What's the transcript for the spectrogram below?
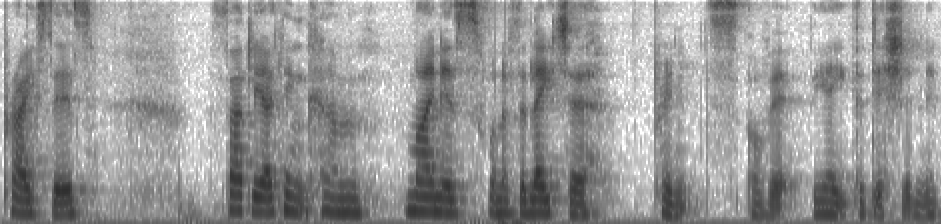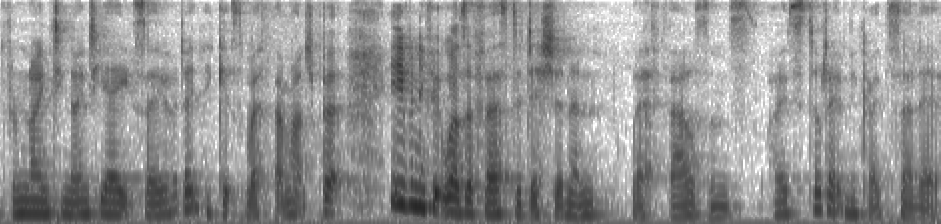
prices. Sadly, I think um, mine is one of the later prints of it, the eighth edition from 1998, so I don't think it's worth that much. But even if it was a first edition and worth thousands, I still don't think I'd sell it.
